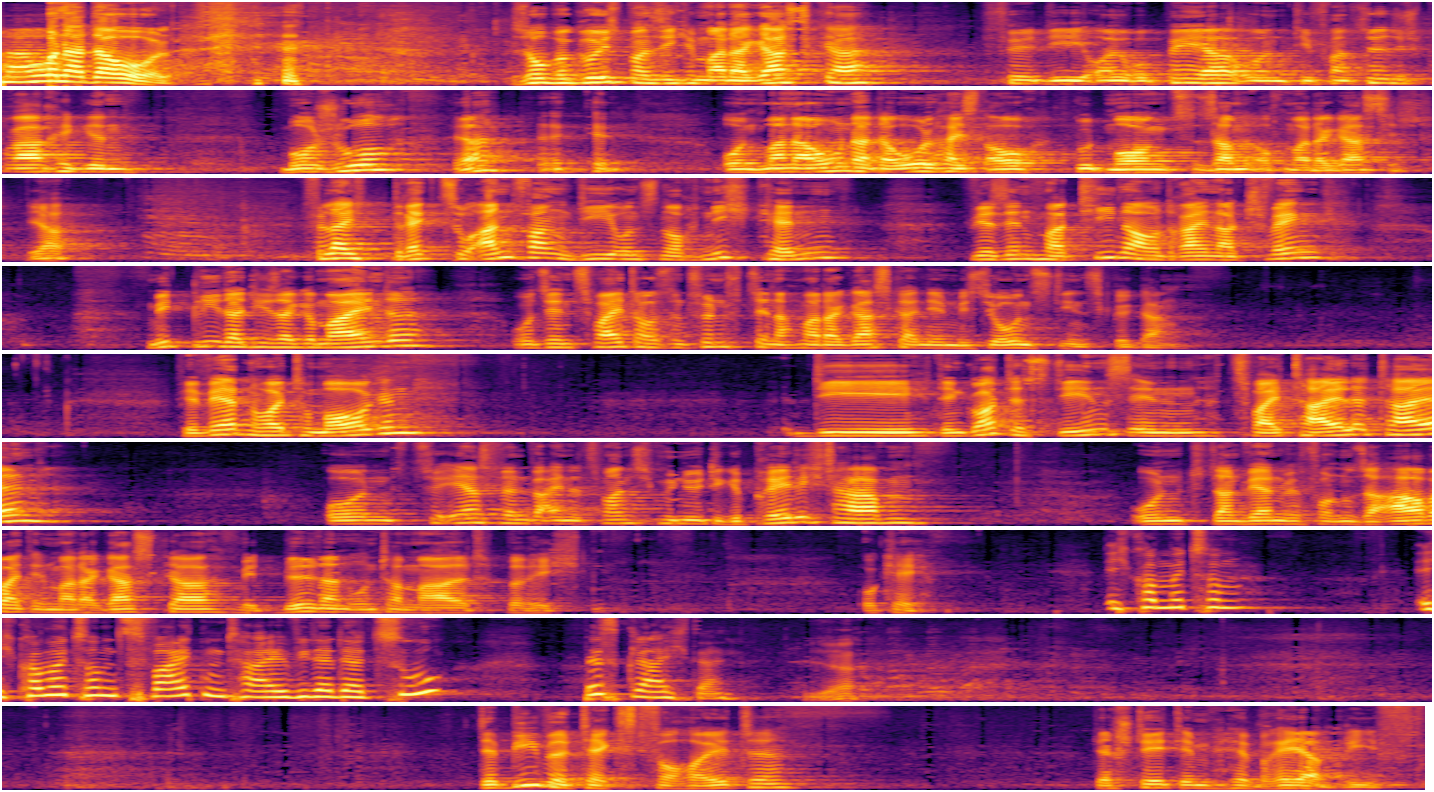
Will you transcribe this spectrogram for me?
Manaona Daol. So begrüßt man sich in Madagaskar für die Europäer und die französischsprachigen Bonjour. Ja? Und Manaona Daol heißt auch Guten Morgen zusammen auf Madagassisch. Ja. Vielleicht direkt zu Anfang, die uns noch nicht kennen. Wir sind Martina und Reinhard Schwenk, Mitglieder dieser Gemeinde und sind 2015 nach Madagaskar in den Missionsdienst gegangen. Wir werden heute Morgen die, den Gottesdienst in zwei Teile teilen. Und zuerst werden wir eine 20-minütige Predigt haben und dann werden wir von unserer Arbeit in Madagaskar mit Bildern untermalt berichten. Okay. Ich komme zum, ich komme zum zweiten Teil wieder dazu. Bis gleich dann. Ja. Der Bibeltext für heute, der steht im Hebräerbrief,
